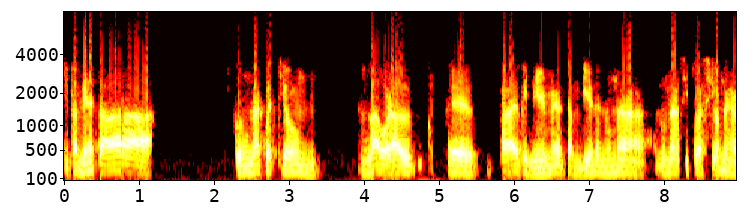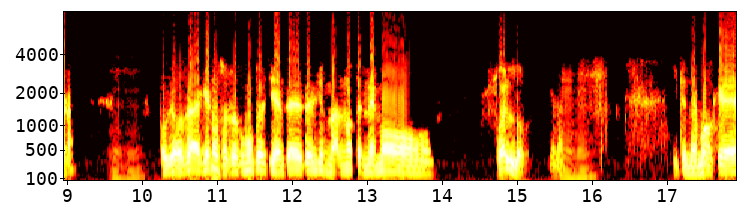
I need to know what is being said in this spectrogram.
Yo también estaba con una cuestión laboral eh, para definirme también en una en una situación, ¿verdad? Porque vos sabés que nosotros como presidente de seccional no tenemos sueldo, ¿verdad? Y tenemos que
